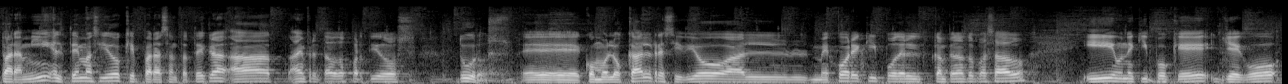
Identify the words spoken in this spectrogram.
para mí el tema ha sido que para Santa Tecla ha, enfrentado dos partidos duros. Eh, como local recibió al mejor equipo del campeonato pasado y un equipo que llegó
